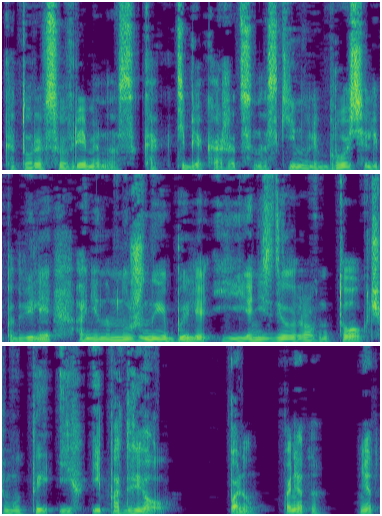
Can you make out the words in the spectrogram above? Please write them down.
которые в свое время нас, как тебе кажется, нас кинули, бросили, подвели, они нам нужны были, и они сделали ровно то, к чему ты их и подвел. Понял? Понятно? Нет?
